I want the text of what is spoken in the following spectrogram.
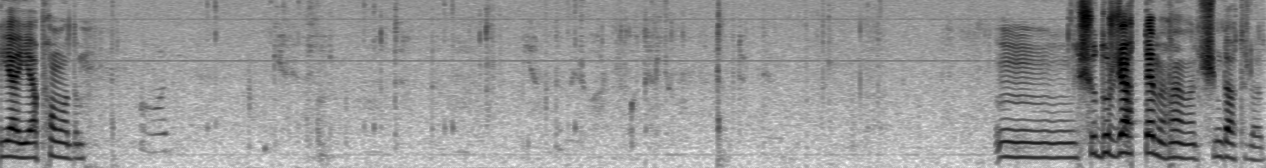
Ya yapamadım. Hmm, şu duracak değil mi? Ha, şimdi hatırladım.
